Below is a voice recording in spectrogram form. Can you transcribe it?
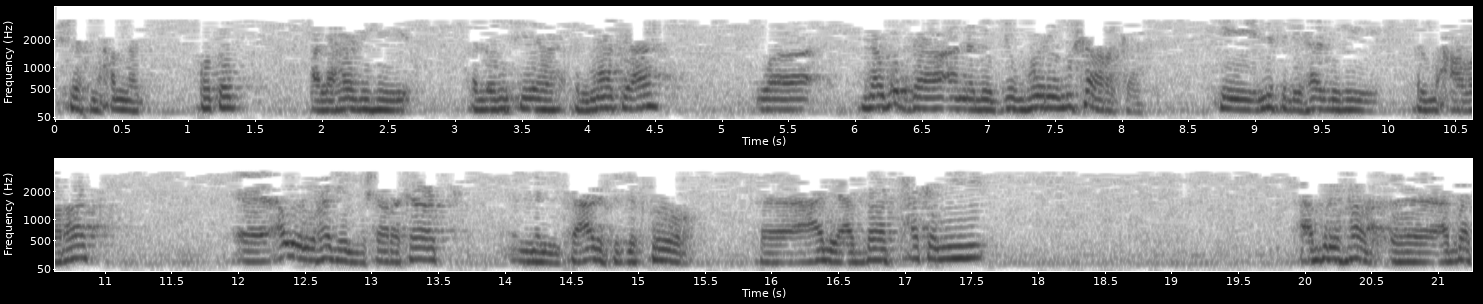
الشيخ محمد قطب على هذه الأمسية الماتعة ولا بد أن للجمهور مشاركة في مثل هذه المحاضرات. أول هذه المشاركات من سعادة الدكتور علي عباس حكمي عبد الوهاب عباس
